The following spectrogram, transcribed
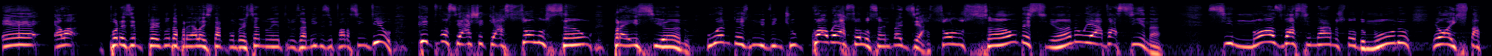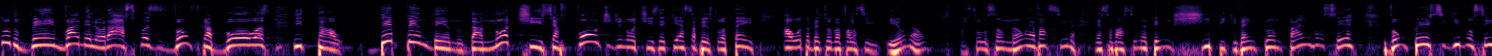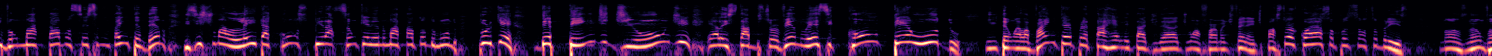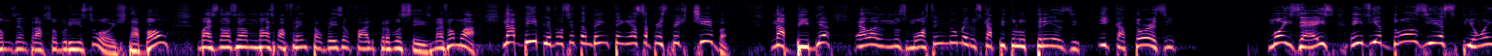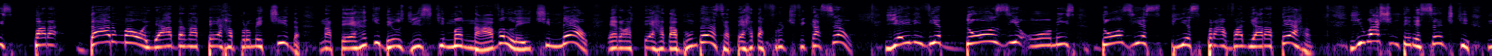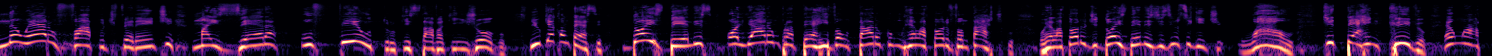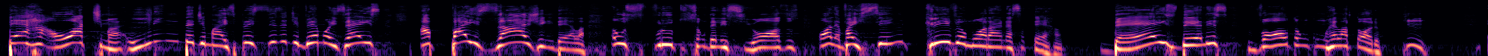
é, ela por exemplo, pergunta para ela, está conversando entre os amigos e fala assim: viu, o que, que você acha que é a solução para esse ano? O ano 2021, qual é a solução? Ele vai dizer: a solução desse ano é a vacina. Se nós vacinarmos todo mundo, ó, está tudo bem, vai melhorar, as coisas vão ficar boas e tal dependendo da notícia, a fonte de notícia que essa pessoa tem, a outra pessoa vai falar assim: eu não, a solução não é vacina. Essa vacina tem um chip que vai implantar em você, vão perseguir você e vão matar você. Você não está entendendo? Existe uma lei da conspiração querendo matar todo mundo. Por quê? Depende de onde ela está absorvendo esse conteúdo. Então ela vai interpretar a realidade dela de uma forma diferente. Pastor, qual é a sua posição sobre isso? Nós não vamos entrar sobre isso hoje, tá bom? Mas nós vamos mais para frente, talvez eu fale para para vocês. Mas vamos lá. Na Bíblia você também tem essa perspectiva. Na Bíblia, ela nos mostra em Números capítulo 13 e 14 Moisés envia 12 espiões para dar uma olhada na terra prometida, na terra que Deus disse que manava leite e mel, era uma terra da abundância, a terra da frutificação. E aí ele envia 12 homens, 12 espias para avaliar a terra. E eu acho interessante que não era o fato diferente, mas era o filtro que estava aqui em jogo. E o que acontece? Dois deles olharam para a terra e voltaram com um relatório fantástico. O relatório de dois deles dizia o seguinte: Uau, que terra incrível! É uma terra ótima, linda demais. Precisa de ver, Moisés, a paisagem dela. Os frutos são deliciosos. Olha, vai ser incrível morar nessa terra. Dez deles voltam com um relatório. Hum,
